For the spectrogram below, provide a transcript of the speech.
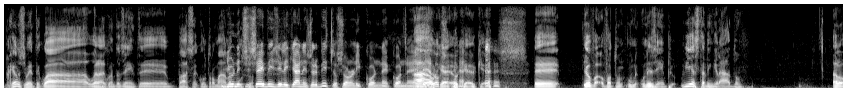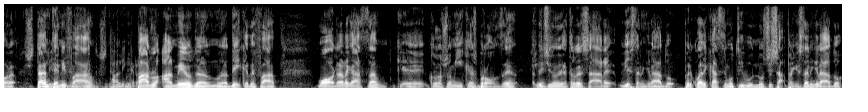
Perché non si mette qua a guardare quanta gente passa contro mano Gli unici Busso? sei vigili che hanno in servizio sono lì con, con Ah, Velox. ok, ok, ok. Eh, io ho fa- ho fatto un, un- esempio. Via Stalingrado. Allora, tanti anni fa, parlo almeno di una, una decade fa, muore una ragazza che eh, con la sua amica Sbronze decidono di attraversare via Stalingrado. Per quale cazzo di motivo non si sa, perché Stalingrado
